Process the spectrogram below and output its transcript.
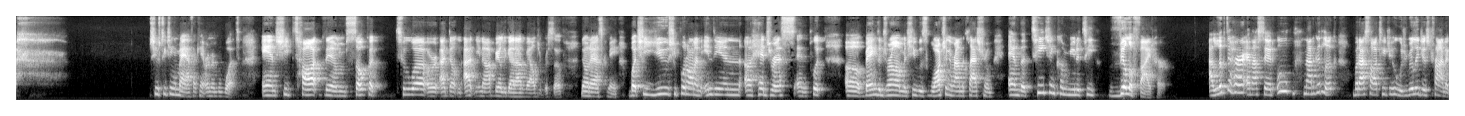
she was teaching math i can't remember what. And she taught them soka Tua or I don't I you know I barely got out of algebra so don't ask me but she used she put on an Indian uh, headdress and put uh, banged the drum and she was watching around the classroom and the teaching community vilified her I looked at her and I said, Ooh, not a good look. But I saw a teacher who was really just trying to,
